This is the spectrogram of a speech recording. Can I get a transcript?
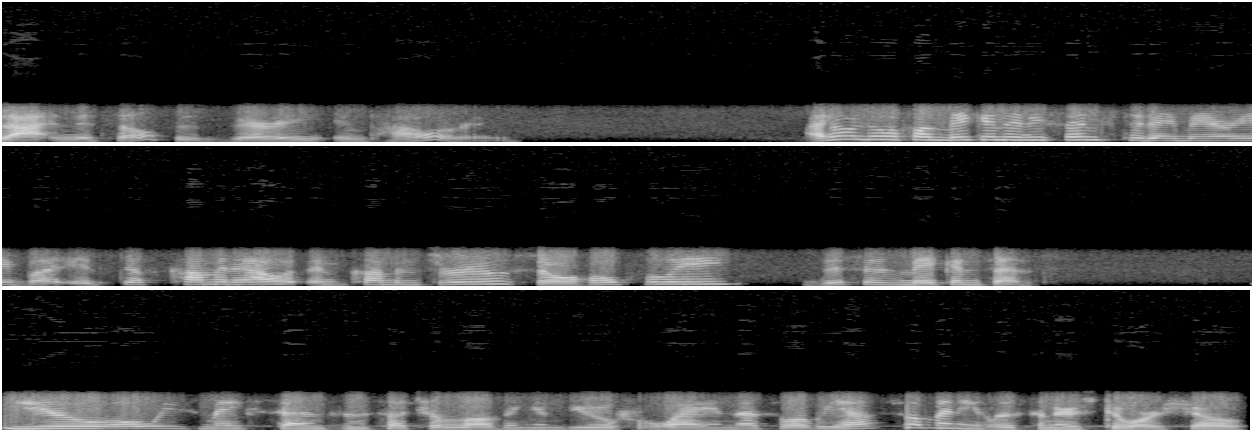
That in itself is very empowering. I don't know if I'm making any sense today, Mary, but it's just coming out and coming through. So hopefully this is making sense. You always make sense in such a loving and beautiful way, and that's why we have so many listeners to our show.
